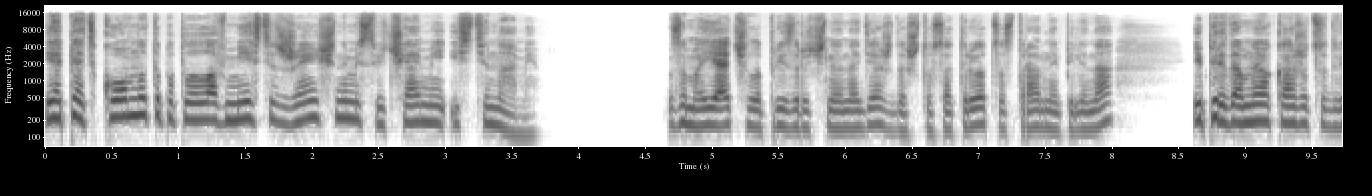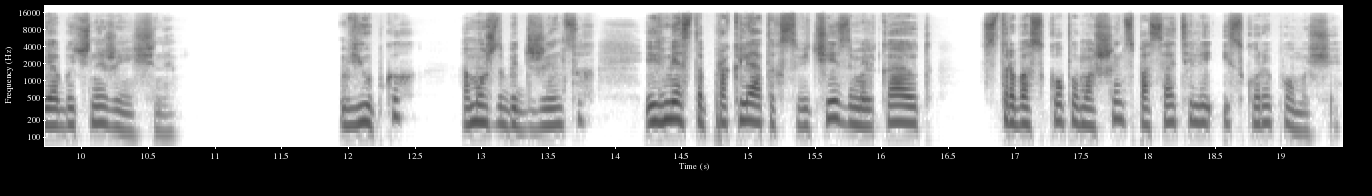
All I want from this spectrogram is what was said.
и опять комната поплыла вместе с женщинами, свечами и стенами. Замаячила призрачная надежда, что сотрется странная пелена, и передо мной окажутся две обычные женщины. В юбках, а может быть джинсах, и вместо проклятых свечей замелькают стробоскопы машин спасателей и скорой помощи.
